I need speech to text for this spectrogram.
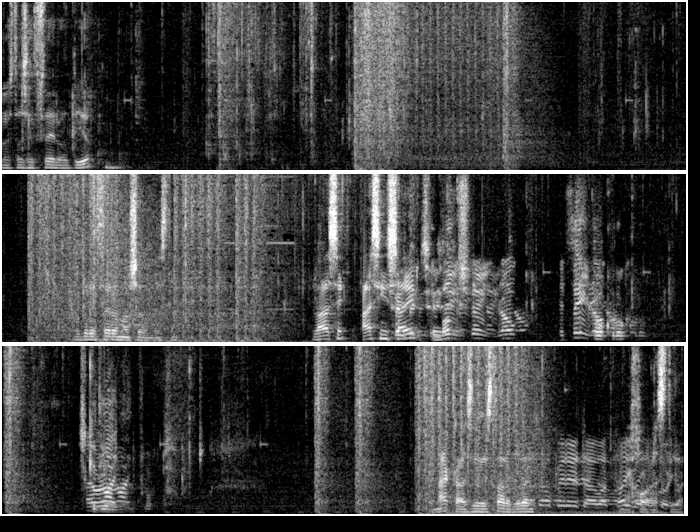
No estás en cero, tío. Otro cero no sé dónde está. La as, as inside, sí, sí, box. Sí, rock, rock, rock. Es que tío. Nacas debe estar por ahí. No jodas, tío.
